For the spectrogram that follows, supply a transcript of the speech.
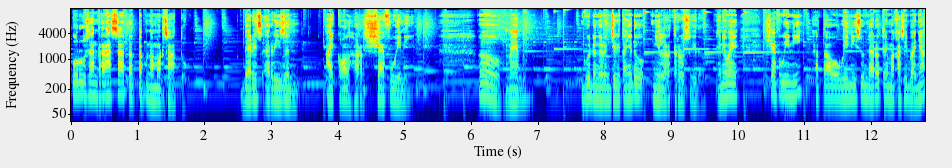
urusan rasa tetap nomor satu. There is a reason I call her Chef Winnie. Oh man, gue dengerin ceritanya tuh ngiler terus gitu. Anyway, Chef Winnie atau Winnie Sundaro terima kasih banyak.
